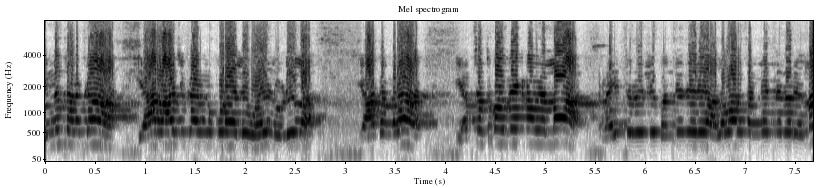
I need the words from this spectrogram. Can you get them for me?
ಇನ್ನು ತನಕ ಯಾರ ರಾಜಕಾರಣ ಕೂಡ ಅಲ್ಲಿ ಒಳ್ಳೆ ನೋಡಿಲ್ಲ. ಯಾಕಂದ್ರ ಎಚ್ಚೆತ್ಕೊಳ್ಬೇಕು ನಾವೆಲ್ಲ. ರೈತರು ಇಲ್ಲಿ ಬಂದಿದ್ದೀರಿ, ಹಲವಾರು ಸಂಘಟನೆದವರೆಲ್ಲ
